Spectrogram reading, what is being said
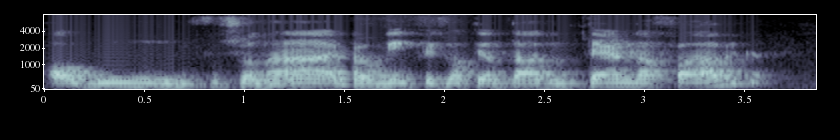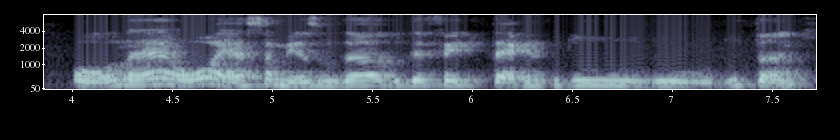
algum funcionário, alguém que fez um atentado interno na fábrica, ou, né, ou essa mesmo da, do defeito técnico do, do, do, tanque.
